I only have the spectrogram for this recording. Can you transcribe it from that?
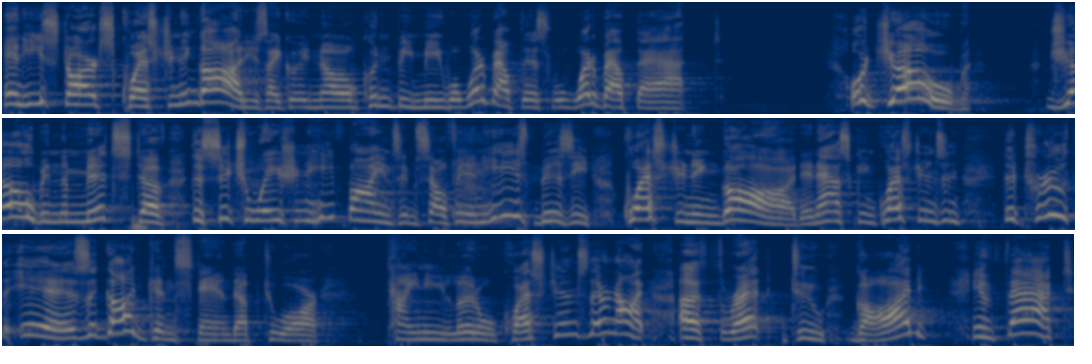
And he starts questioning God. He's like, no, couldn't be me. Well, what about this? Well, what about that? Or Job. Job, in the midst of the situation he finds himself in, he's busy questioning God and asking questions. And the truth is that God can stand up to our tiny little questions. They're not a threat to God. In fact,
